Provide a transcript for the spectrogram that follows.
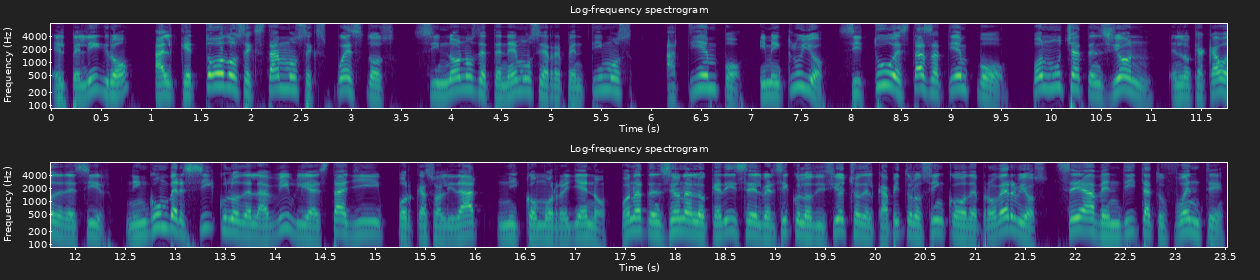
el peligro al que todos estamos expuestos si no nos detenemos y arrepentimos a tiempo. Y me incluyo. Si tú estás a tiempo Pon mucha atención en lo que acabo de decir. Ningún versículo de la Biblia está allí por casualidad ni como relleno. Pon atención a lo que dice el versículo 18 del capítulo 5 de Proverbios. Sea bendita tu fuente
